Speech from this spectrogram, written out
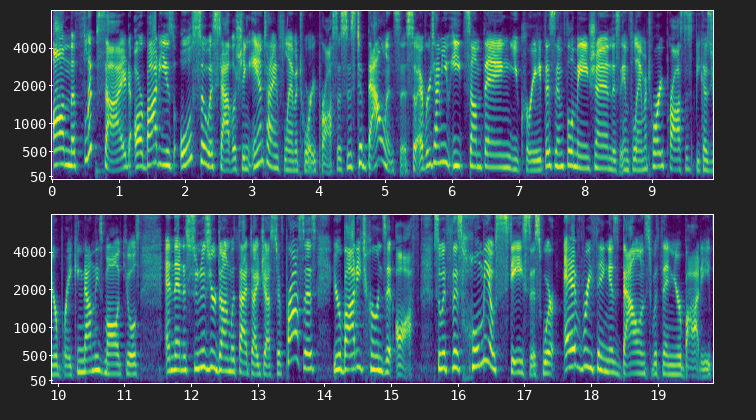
on the flip side, our body is also establishing anti inflammatory processes to balance this. So every time you eat something, you create this inflammation, this inflammatory process because you're breaking down these molecules. And then as soon as you're done with that digestive process, your body turns it off. So it's this homeostasis where everything is balanced within your body.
